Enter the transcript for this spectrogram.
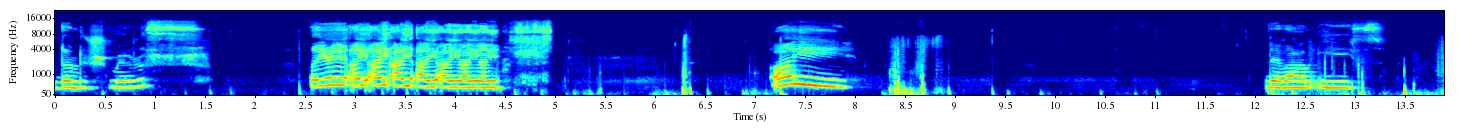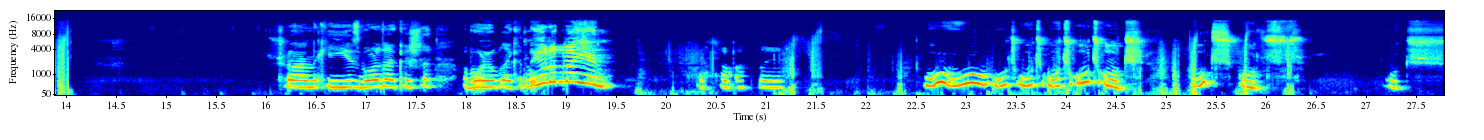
Buradan düşmüyoruz. Ay ay ay ay ay ay ay ay ay. Ay. Devam iyiyiz. Şu anlık iyiyiz. Bu arada arkadaşlar abone atmayı unutmayın. Eh, Tamam atlayın. Uuu, uç uç uç uç uç. Uç uç. Uç.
